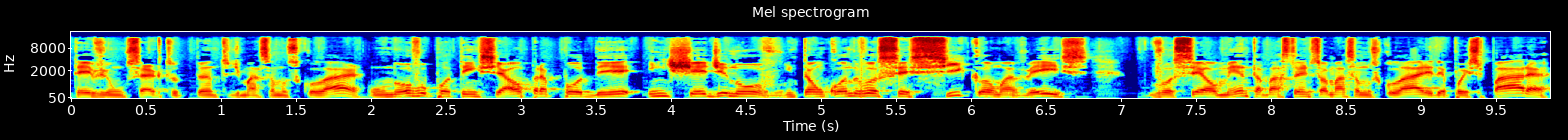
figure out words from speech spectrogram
teve um certo tanto de massa muscular, um novo potencial para poder encher de novo. Então, quando você cicla uma vez, você aumenta bastante sua massa muscular e depois para,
